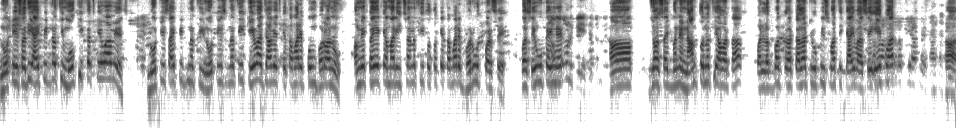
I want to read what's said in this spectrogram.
નોટિસ હજી આપી જ નથી મૌખિક જ કેવા આવે જ નોટિસ આપી જ નથી નોટિસ નથી કેવા જ આવે જ કે તમારે ફોર્મ ભરવાનું? અમે કહીએ કે અમારી ઈચ્છા નથી તો તો કે તમારે ભરવું જ પડશે. બસ એવું કહીને જો સાહેબ મને નામ તો નથી આવડતા પણ લગભગ તલાટી ઓફિસમાંથી કે આવ્યા છે એક વાર હા.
